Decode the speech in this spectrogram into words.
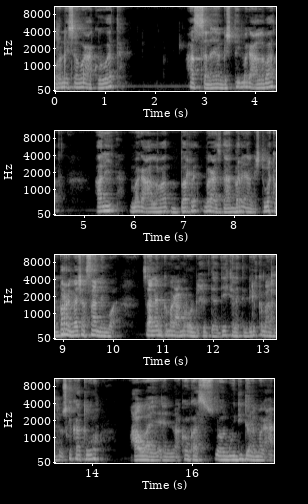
qoranaysaa magaca koowaad xasan ayaan gashtay magaca labaad cali magaca labaad bare magaca saddexaad bare ayaan gashtay. Marka bare meeshan saanem waa saanemka magaca mar walba xifda haddii kaleeta biri ka maal hadduu iska kaa tuuro waxaa akoonkaas waa lagu weydii doonaa magacan.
